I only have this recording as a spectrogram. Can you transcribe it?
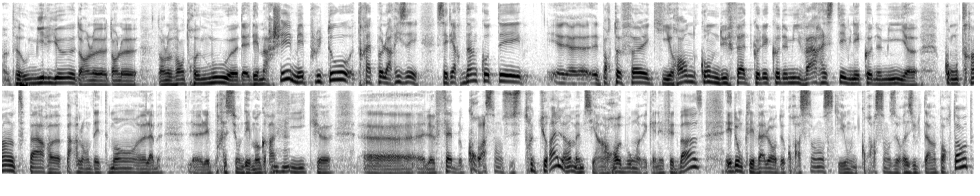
un peu au milieu dans le, ventre mou euh, des, marchés, mais plutôt très polarisés. C'est-à-dire d'un côté euh, des portefeuilles qui rendent compte du fait que l'économie va rester une économie euh, contrainte par, euh, par l'endettement, les pressions démographiques, mhm. le faible croissance structurelle, hein, même s'il y a un rebond avec un effet de base, et donc les valeurs de croissance qui ont une croissance de résultats importante.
